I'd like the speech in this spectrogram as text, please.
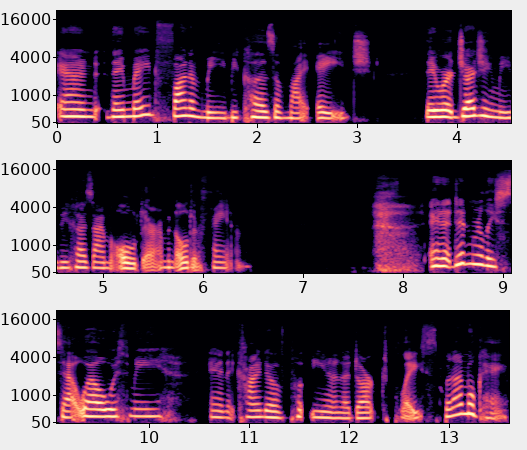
And they made fun of me because of my age. They were judging me because I'm older. I'm an older fan. And it didn't really set well with me. And it kind of put me in a dark place. But I'm okay.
